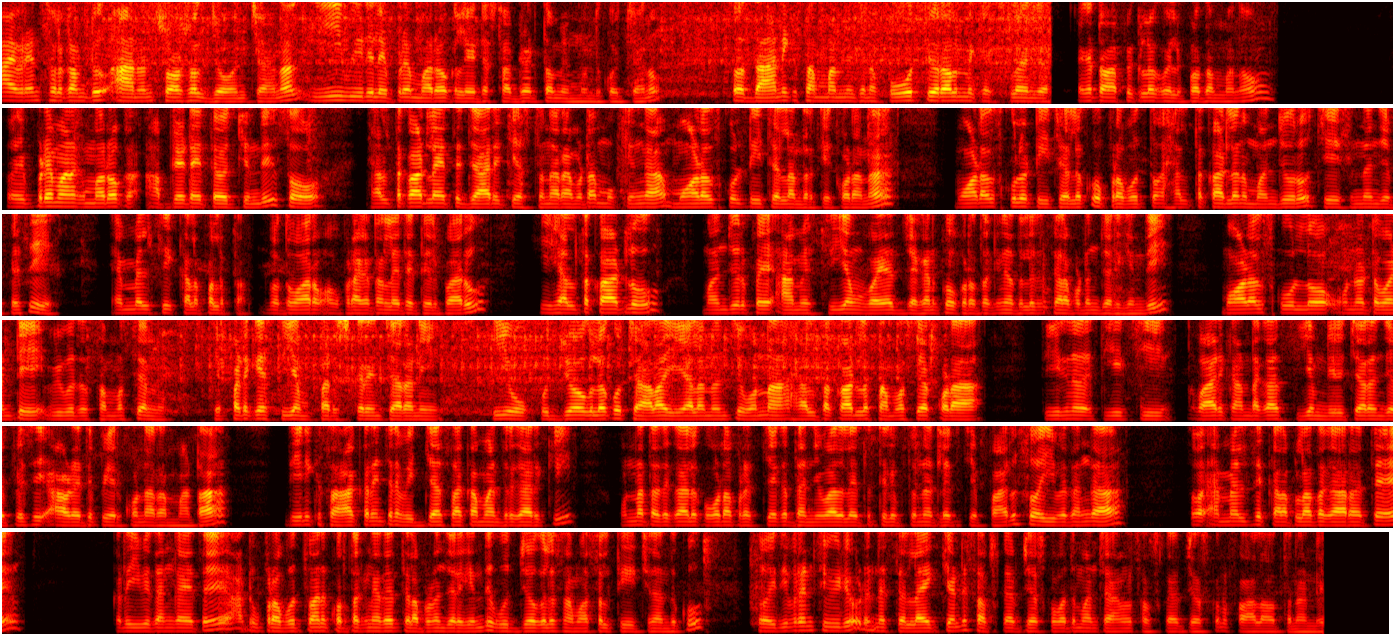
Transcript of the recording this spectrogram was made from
Hi friends welcome to Anand social zone channel. ఈ వీడియోలో ఇప్పుడే మరొక లేటెస్ట్ అప్డేట్తో మేము ముందుకు వచ్చాను సో దానికి సంబంధించిన పూర్తి వివరాలు మీకు ఎక్స్ప్లెయిన్ చేస్తాను ఇక టాపిక్లోకి వెళ్ళిపోతాం మనం. సో ఇప్పుడే మనకు మరొక అప్డేట్ అయితే వచ్చింది. సో హెల్త్ కార్డులు అయితే జారీ చేస్తున్నారన్నమాట. ముఖ్యంగా మోడల్ స్కూల్ టీచర్లందరికీ కూడా మోడల్ స్కూల్ టీచర్లకు ప్రభుత్వం హెల్త్ కార్డులను మంజూరు చేసిందని చెప్పేసి ఎమ్మెల్సీ కలపలత బుధవారం ఒక ప్రకటనలు అయితే తెలిపారు. ఈ హెల్త్ కార్డులు మంజూరుపై ఆమె సీఎం వైఎస్ జగన్కు కృతజ్ఞతలు అయితే తెలపడం జరిగింది. మోడల్ స్కూల్లో ఉన్నటువంటి వివిధ సమస్యలను ఇప్పటికే సీఎం పరిష్కరించారని ఈ ఉద్యోగులకు చాలా ఏళ్ళ నుంచి ఉన్న హెల్త్ కార్డుల సమస్య కూడా తీరిన తీర్చి వారికి అండగా సీఎం నిలిచారని చెప్పేసి ఆవిడైతే పేర్కొన్నారన్నమాట. దీనికి సహకరించిన విద్యాశాఖ మంత్రి గారికి ఉన్నతాధికారులకు కూడా ప్రత్యేక ధన్యవాదాలు అయితే తెలుపుతున్నట్లయితే చెప్పారు. సో ఈ విధంగా సో ఎమ్మెల్సీ కల్పలత గారు అయితే ఇక్కడ ఈ విధంగా అయితే అటు ప్రభుత్వానికి కృతజ్ఞత తెలపడం జరిగింది ఉద్యోగుల సమస్యలు తీర్చినందుకు. సో ఇది ఫ్రెండ్స్ వీడియో. నచ్చితే లైక్ చేయండి సబ్స్క్రైబ్ చేసుకోకపోతే మన ఛానల్ సబ్స్క్రైబ్ చేసుకొని ఫాలో అవుతానండి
